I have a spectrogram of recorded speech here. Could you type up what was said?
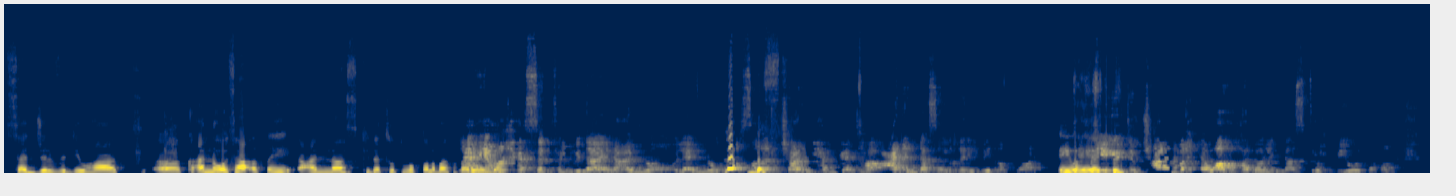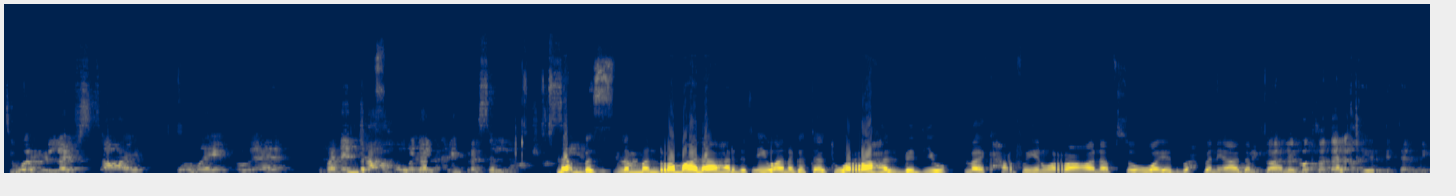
تسجل فيديوهات آه كأنه وثائقي عن ناس كذا تطلب طلبات لا هي غريبة ما حست في البداية لأنه لأنه أصلا بس- ال channel حقتها عن الناس الغريبين أطوار أيوه هي هي YouTube channel محتواها هذول الناس تروح بيوتهم توري ال lifestyle وما. وبعدين جاها هو ده ال creep رسل لها شخصيا لا بس لما رمى لها هردة إيوه أنا قتلت وراها الفيديو like حرفيا وراها نفسه وهو يذبح بني آدم ثاني المقطع ده الاخير قتلني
